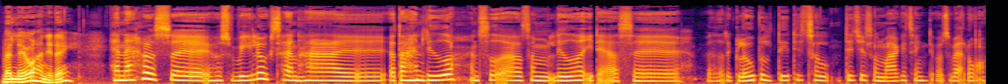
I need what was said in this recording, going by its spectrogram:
Hvad laver han i dag? Han er hos, øh, hos Velux, han har, øh, og der er han leder. Han sidder som leder i deres, øh, hvad hedder det, Global Digital, Digital Marketing, det var et svært ord.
